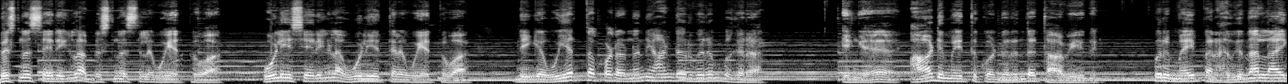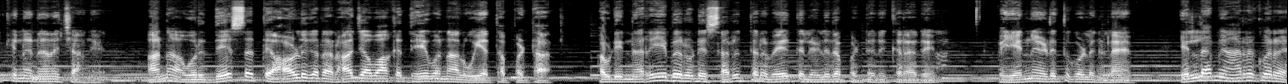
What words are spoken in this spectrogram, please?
பிஸ்னஸ் செய்கிறீங்களா பிஸ்னஸில் உயர்த்துவார். ஊழியம் செய்கிறீங்களா ஊழியத்தில் உயர்த்துவார். நீங்க உயர்த்தப்படணும்னு ஆண்டவர் விரும்புகிறார். இங்க ஆடு மேய்த்து கொண்டிருந்த தாவீது ஒரு மெய்ப்பன் அதுக்கு தான் லாய்க்குன்னு நினைச்சாங்க. ஆனா ஒரு தேசத்தை ஆளுகிற ராஜாவாக தேவனால் உயர்த்தப்பட்டார். அப்படி நிறைய பேருடைய சரித்திர வேதத்தில் எழுதப்பட்டிருக்கிறாரு இப்ப என்ன எடுத்துக்கொள்ளுங்களேன் எல்லாமே அறக்குறை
